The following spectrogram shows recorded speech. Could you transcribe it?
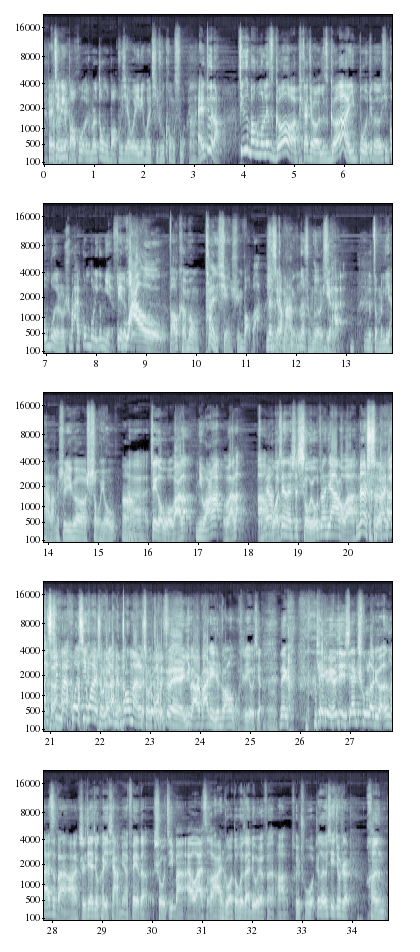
这精灵保护呃不是动物保护协会一定会提出控诉。哎，对了。精灵宝可梦 Let's Go 皮卡丘 Let's Go 一部这个游戏公布的时候，是不是还公布了一个免费的？哇哦，宝可梦探险寻宝吧，那是干嘛那什么游戏？厉！害！那怎么厉害了那？是一个手游，啊，哎，这个我玩了，你玩了？我玩了啊！怎么样我现在是手游专家，好吧？那是啊，你新买或新换手机里面装满了手机。对，一百二十八 G 已经装了五十 G 游戏了。那个 这个游戏先出了这个 NS 版啊，直接就可以下免费的。手机版 iOS 和安卓都会在六月份啊推出。这个游戏就是很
